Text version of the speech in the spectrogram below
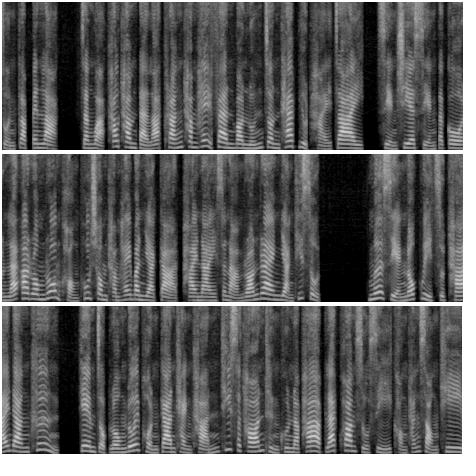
สวนกลับเป็นหลัก จังหวะเข้าทำแต่ละครั้งทำให้แฟนบอลลุ้นจนแทบหยุดหายใจ เสียงเชียร์เสียงตะโกน และอารมณ์ร่วมของผู้ชมทำให้บรรยากาศภายในสนามร้อนแรงอย่างที่สุด เมื่อเสียงนกหวีดสุดท้ายดังขึ้น เกมจบลงด้วยผลการแข่งขันที่สะท้อนถึงคุณภาพและความสูสีของทั้งสองทีม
